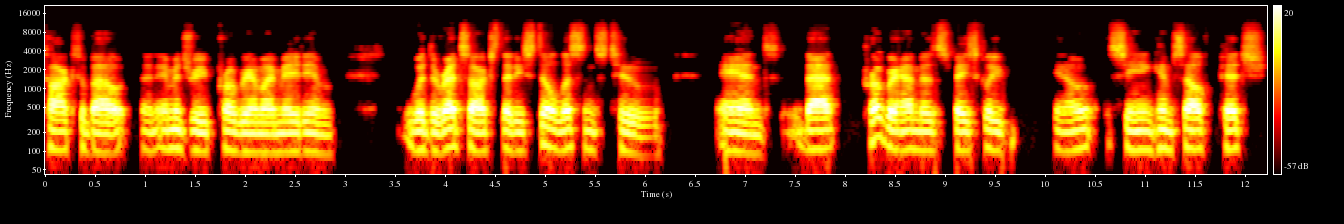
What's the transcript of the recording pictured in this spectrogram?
talks about an imagery program I made him with the Red Sox that he still listens to, and that program is basically, you know, seeing himself pitch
